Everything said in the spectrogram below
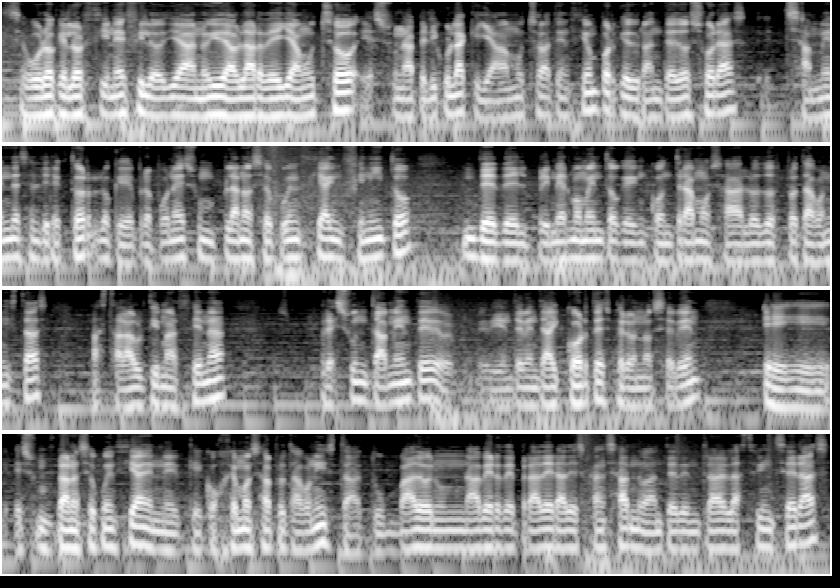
Seguro que los cinéfilos ya han oído hablar de ella mucho. Es una película que llama mucho la atención porque durante dos horas Sam Mendes, el director, lo que propone es un plano secuencia infinito desde el primer momento que encontramos a los dos protagonistas hasta la última escena. Presuntamente, evidentemente hay cortes, pero no se ven. Eh, es un plano secuencia en el que cogemos al protagonista tumbado en una verde pradera descansando antes de entrar en las trincheras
